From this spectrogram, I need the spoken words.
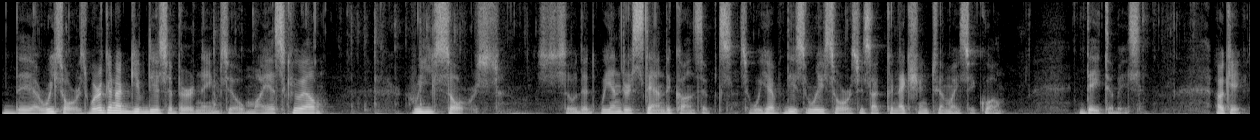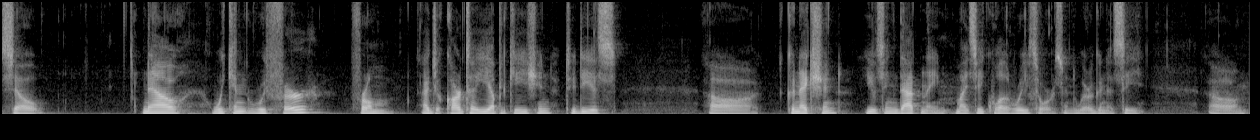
the resource. We're gonna give this a better name. So MySQL resource so that we understand the concepts. So we have this resource is a connection to a MySQL database. Okay, so now we can refer from a Jakarta E application to this uh, connection using that name, MySQL resource, and we're going to see um,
